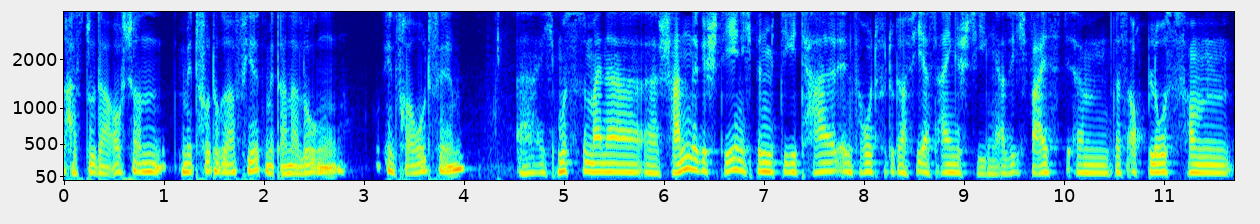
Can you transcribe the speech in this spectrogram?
Hast du da auch schon mit fotografiert, mit analogen Infrarotfilmen? Äh, ich muss zu meiner äh, Schande gestehen, ich bin mit Digital-Infrarotfotografie erst eingestiegen. Also ich weiß ähm, das auch bloß vom,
